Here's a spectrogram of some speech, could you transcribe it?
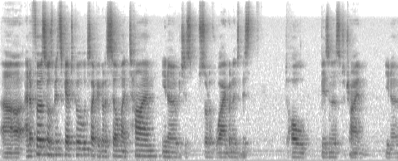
Uh, and at first, I was a bit skeptical. It Looks like I've got to sell my time, you know, which is sort of why I got into this whole business to try and, you know,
